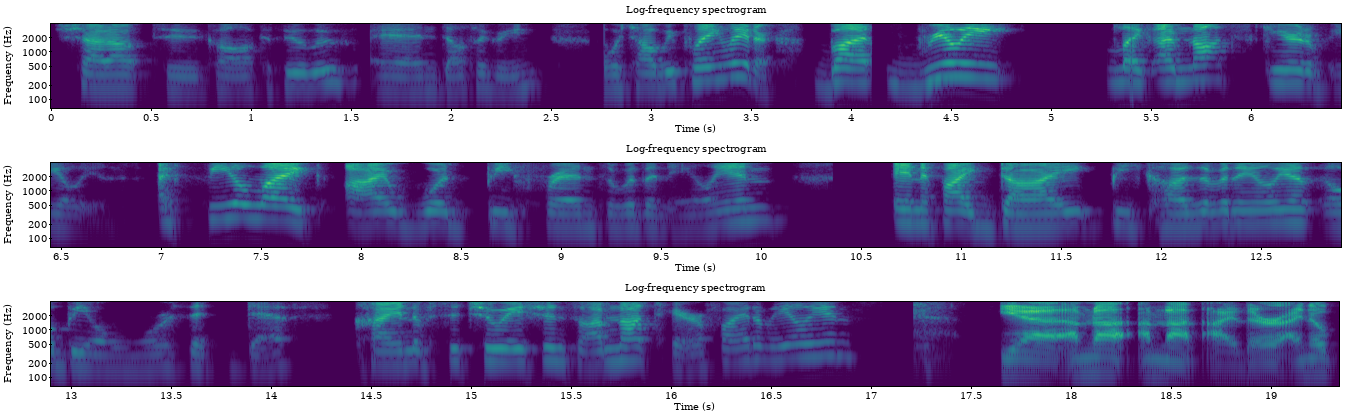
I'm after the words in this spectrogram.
Shout out to Call of Cthulhu and Delta Green, which I'll be playing later. But really, like, I'm not scared of aliens. I feel like I would be friends with an alien. And if I die because of an alien, it'll be a worth it death kind of situation. So I'm not terrified of aliens. Yeah, I'm not. I'm not either. I know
